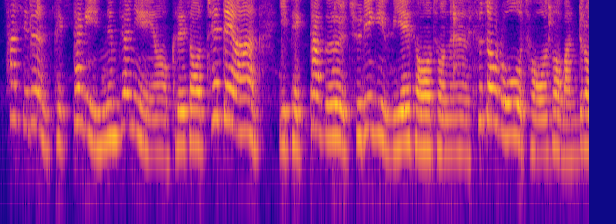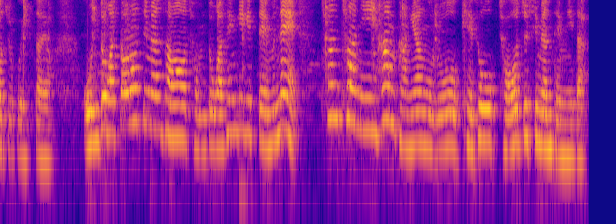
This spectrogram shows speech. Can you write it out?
사실은 백탁이 있는 편이에요. 그래서 최대한 이 백탁을 줄이기 위해서 저는 수저로 저어서 만들어주고 있어요. 온도가 떨어지면서 점도가 생기기 때문에 천천히 한 방향으로 계속 저어주시면 됩니다.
